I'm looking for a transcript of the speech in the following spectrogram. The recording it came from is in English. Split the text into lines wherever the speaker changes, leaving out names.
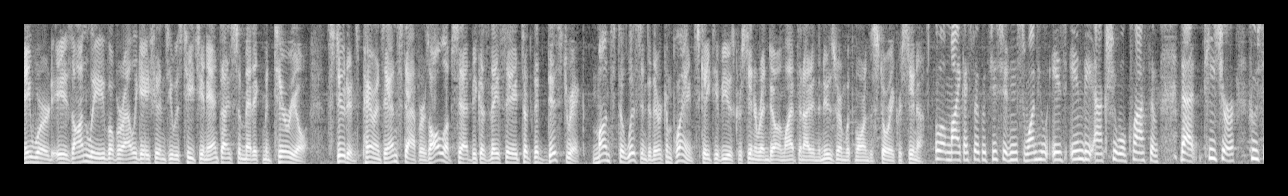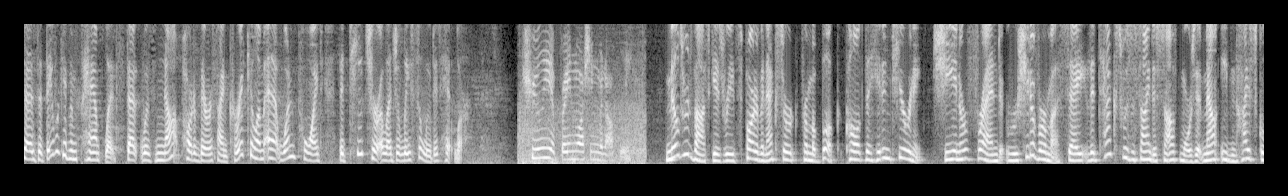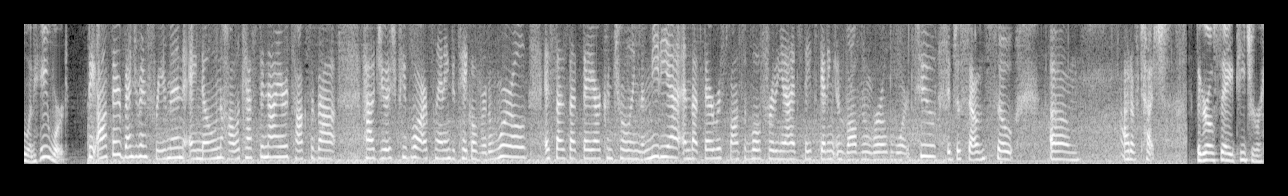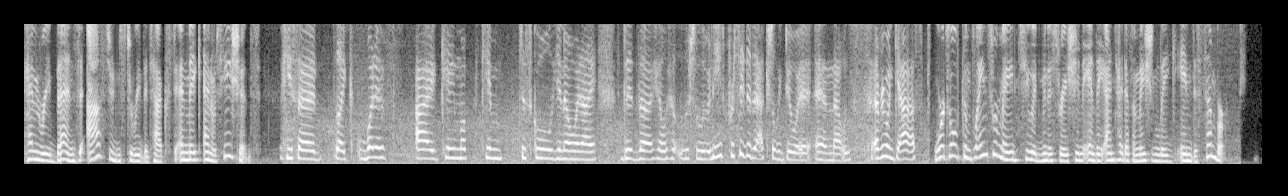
Hayward is on leave over allegations he was teaching anti-Semitic material. Students, parents, and staffers all upset because they say it took the district months to listen to their complaints. KTVU's Christina Rendon live tonight in the newsroom with more on the story. Christina.
Well, Mike, I spoke with two students, one who is in the actual class of that teacher who says that they were given pamphlets that was not part of their assigned curriculum. And at one point, the teacher allegedly saluted Hitler.
Truly a brainwashing monopoly.
Mildred Vasquez reads part of an excerpt from a book called The Hidden Tyranny. She and her friend, Rushida Verma, say the text was assigned to sophomores at Mount Eden High School in Hayward.
The author Benjamin Freedman, a known Holocaust denier, talks about how Jewish people are planning to take over the world. It says that they are controlling the media and that they're responsible for the United States getting involved in World War II.
It just sounds so um, out of touch.
The girls say teacher Henry Bens asked students to read the text and make annotations.
He said, like, what if I came up, came to school, you know, and I did the Hail Hitler salute, and he proceeded to actually do it, and that was, everyone gasped.
We're told complaints were made to administration and the Anti-Defamation League in December.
